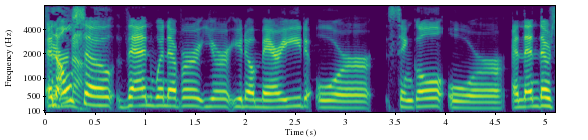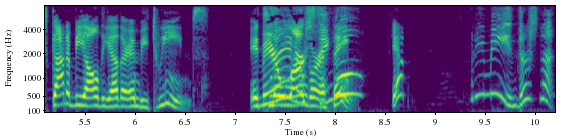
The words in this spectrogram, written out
And Fair also, then whenever you're, you know, married or single, or and then there's got to be all the other in betweens. It's Married or no longer a thing. single? Yep. What do you mean? There's not.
